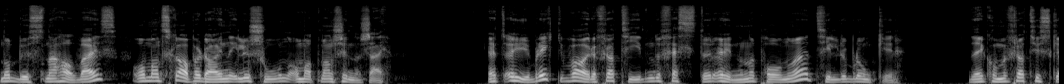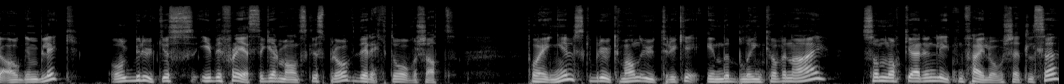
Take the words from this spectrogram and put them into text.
når bussen er halvveis, og man skaper da en illusjon om at man skynder seg. Et øyeblikk varer fra tiden du fester øynene på noe til du blunker. Det kommer fra tyske Augenblick og brukes i de fleste germanske språk direkte oversatt. På engelsk bruker man uttrykket in the blink of an eye, som nok er en liten feiloversettelse,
